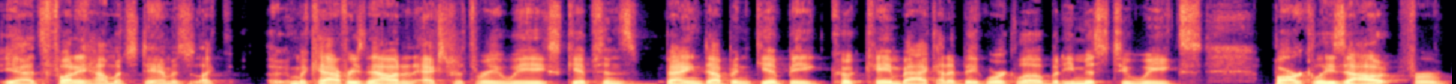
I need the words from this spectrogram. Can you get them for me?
Yeah, it's funny how much damage. Like McCaffrey's now at an extra three weeks. Gibson's banged up and gimpy. Cook came back, had a big workload, but he missed two weeks. Barkley's out for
